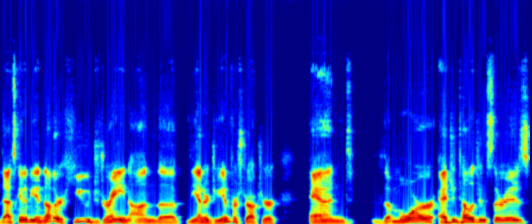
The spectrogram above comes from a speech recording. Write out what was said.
that's going to be another huge drain on the the energy infrastructure. And the more edge intelligence there is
